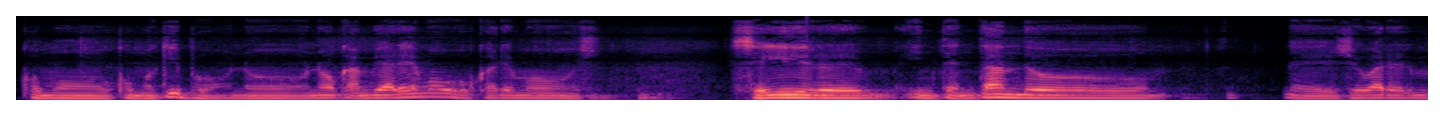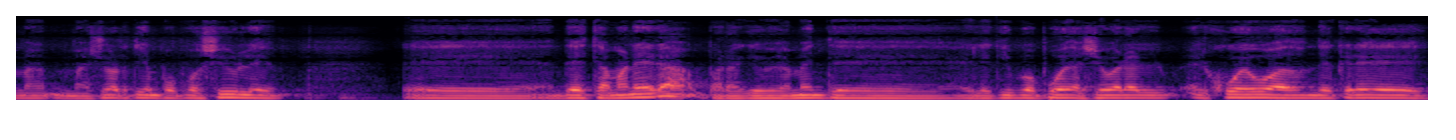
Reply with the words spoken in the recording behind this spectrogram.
como, como equipo. No, no cambiaremos, buscaremos seguir eh, intentando eh, llevar el mayor tiempo posible de esta manera para que obviamente el equipo pueda llevar el juego a donde cree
